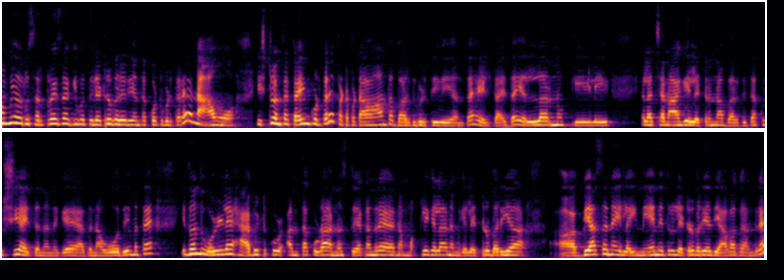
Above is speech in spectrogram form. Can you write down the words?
ಮಮ್ಮಿ, ಅವರು ಸರ್ಪ್ರೈಸಾಗಿ ಇವತ್ತು ಲೆಟ್ರ್ ಬರೀರಿ ಅಂತ ಕೊಟ್ಬಿಡ್ತಾರೆ. ನಾವು ಇಷ್ಟು ಅಂತ ಟೈಮ್ ಕೊಡ್ತಾರೆ, ಪಟಪಟ ಅಂತ ಬರೆದು ಬಿಡ್ತೀವಿ ಅಂತ ಹೇಳ್ತಾ ಇದ್ದೆ. ಎಲ್ಲರನ್ನೂ ಕೇಳಿ, ಎಲ್ಲ ಚೆನ್ನಾಗಿ ಲೆಟ್ರನ್ನ ಬರೆದಿದ್ದ. ಖುಷಿ ಆಯಿತು ನನಗೆ ಅದನ್ನು ಓದಿ. ಮತ್ತು ಇದೊಂದು ಒಳ್ಳೆ ಹ್ಯಾಬಿಟ್ ಕು, ಅಂತ ಕೂಡ ಅನ್ನಿಸ್ತು. ಯಾಕಂದರೆ ನಮ್ಮ ಮಕ್ಕಳಿಗೆಲ್ಲ ನಮಗೆ ಲೆಟ್ರ್ ಬರೆಯೋ, ಅಭ್ಯಾಸನೇ ಇಲ್ಲ. ಇನ್ನೇನಿದ್ರು ಲೆಟ್ರ್ ಬರೆಯೋದು ಯಾವಾಗ ಅಂದರೆ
